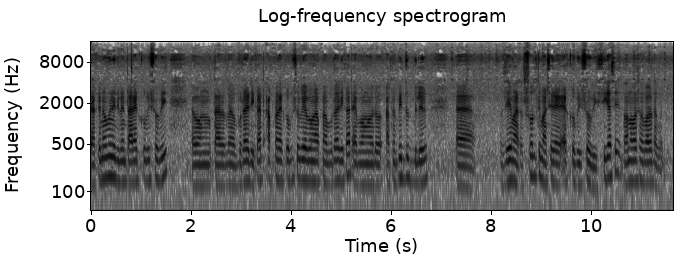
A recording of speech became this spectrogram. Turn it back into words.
যাকে নমিনি দিবেন, তার এক কপি ছবি এবং তার ভোটার আইডি কার্ড, আপনার এক কপি ছবি এবং আপনার ভোটার আইডি কার্ড এবং আপনার বিদ্যুৎ বিলের যে চলতি মাসের এক কপি ছবি। ঠিক আছে? ধন্যবাদ সবাই ভালো থাকবেন।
